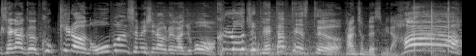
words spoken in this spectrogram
오늘 제가 그 쿠키런 오븐 스매시라 그래가지고 클로즈 베타 테스트 당첨됐습니다. 하!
